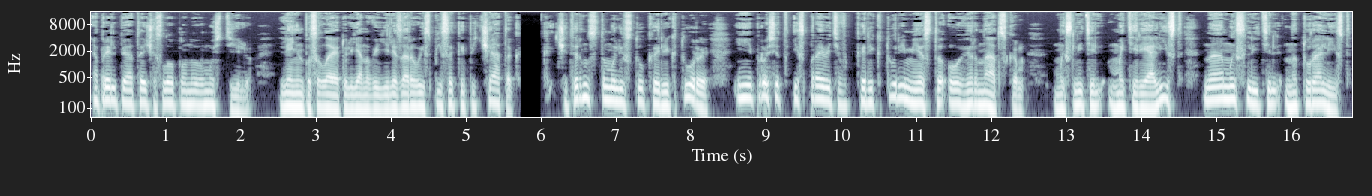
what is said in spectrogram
апрель 5 число по новому стилю. Ленин посылает Ульяновой Елизаровой список опечаток к 14 листу корректуры и просит исправить в корректуре место о Вернадском мыслитель-материалист на мыслитель-натуралист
